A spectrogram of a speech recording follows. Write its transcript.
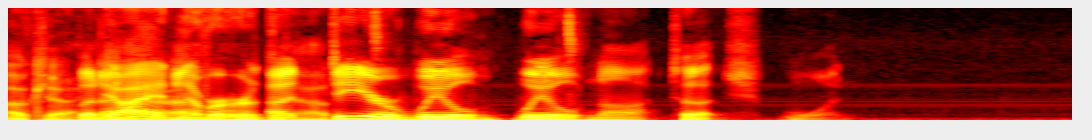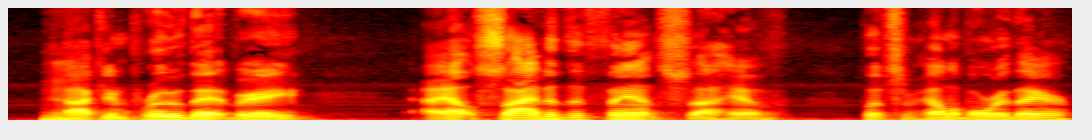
Okay. But yeah, a- I had a- never heard that. A that. deer will will not touch one. I can prove that very outside of the fence. I have put some hellebore there.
